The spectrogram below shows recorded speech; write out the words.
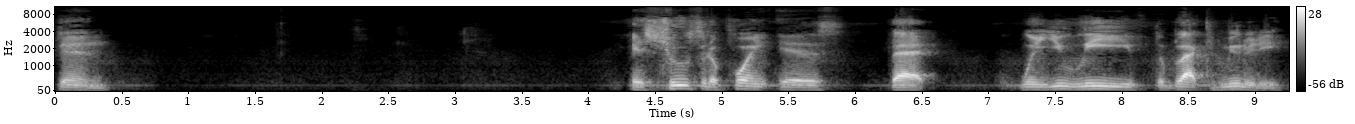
then it's true to the point is that when you leave the black community,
